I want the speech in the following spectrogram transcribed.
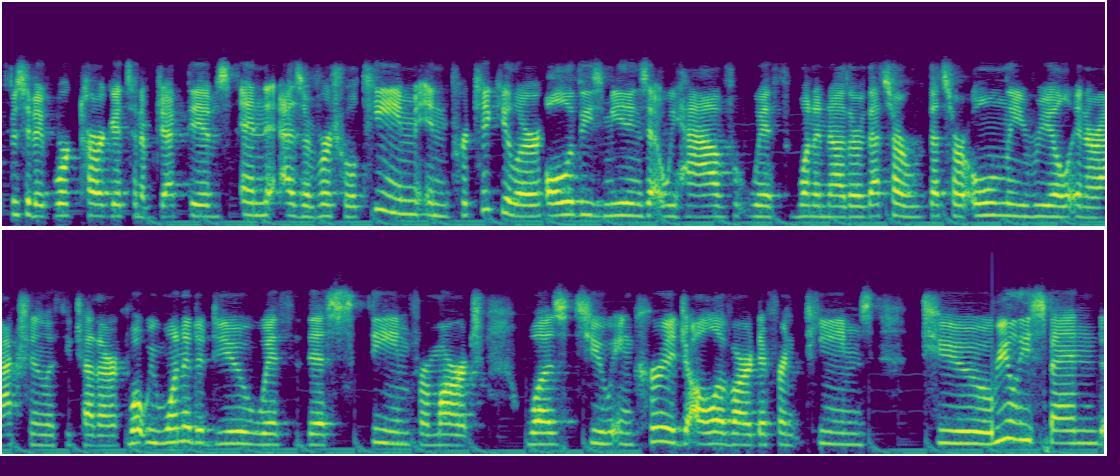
specific work targets and objectives and as a virtual team in particular all of these meetings that we have with one another that's our that's our only real interaction with each other what we wanted to do with this theme for march was to encourage all of our different teams to really spend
